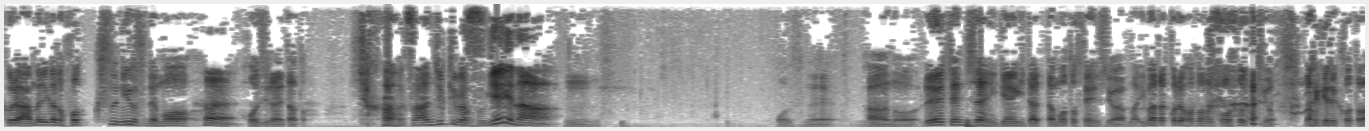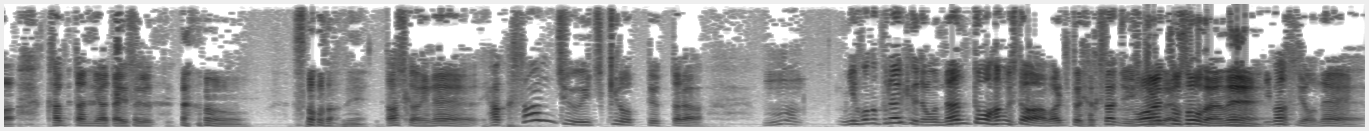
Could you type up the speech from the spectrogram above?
これはアメリカの FOX ニュースでもはい。報じられたと。130キロすげえなうん。そうですね。あの、冷戦時代に現役だった元選手が、まあ、未だこれほどの高速球を 投げることは簡単に値するっていう。うん。そうだね。確かにね、131キロって言ったら、うん、日本のプロ野球でも南東派の人は割と131キロぐらい割とそうだよねい。ますよね。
